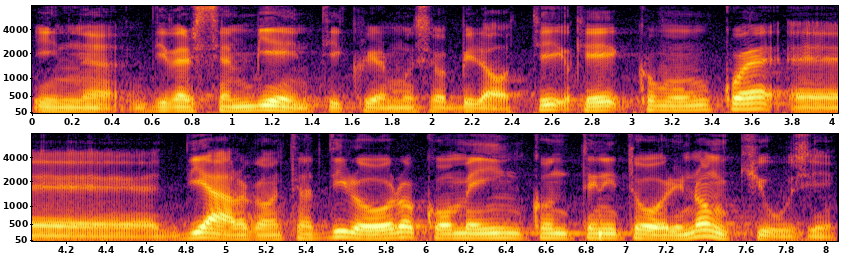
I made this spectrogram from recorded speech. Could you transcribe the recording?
in diversi ambienti qui al Museo Bilotti che comunque eh, dialogano tra di loro come in contenitori non chiusi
